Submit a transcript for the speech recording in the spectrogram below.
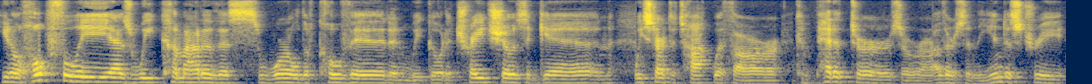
you know, hopefully, as we come out of this world of COVID and we go to trade shows again, we start to talk with our competitors or our others in the industry,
